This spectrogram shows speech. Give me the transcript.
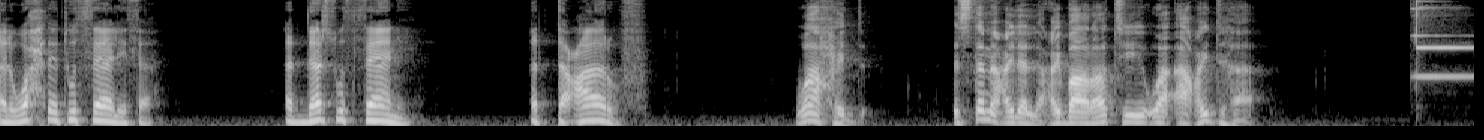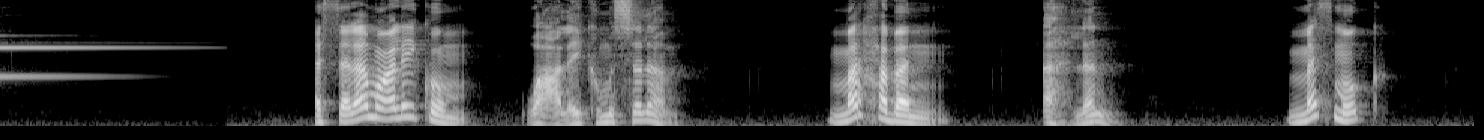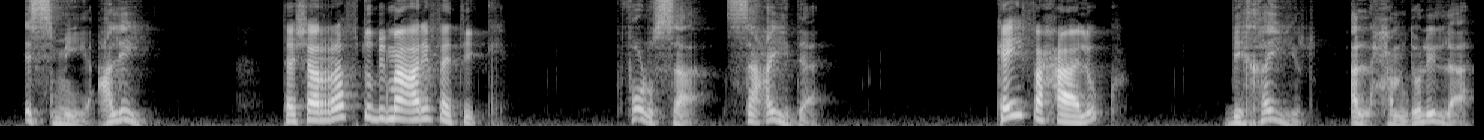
الوحدة الثالثة الدرس الثاني التعارف. واحد استمع إلى العبارات وأعدها. السلام عليكم. وعليكم السلام. مرحبا. أهلا. ما اسمك؟ اسمي علي. تشرفت بمعرفتك. فرصة سعيدة كيف حالك؟ بخير الحمد لله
